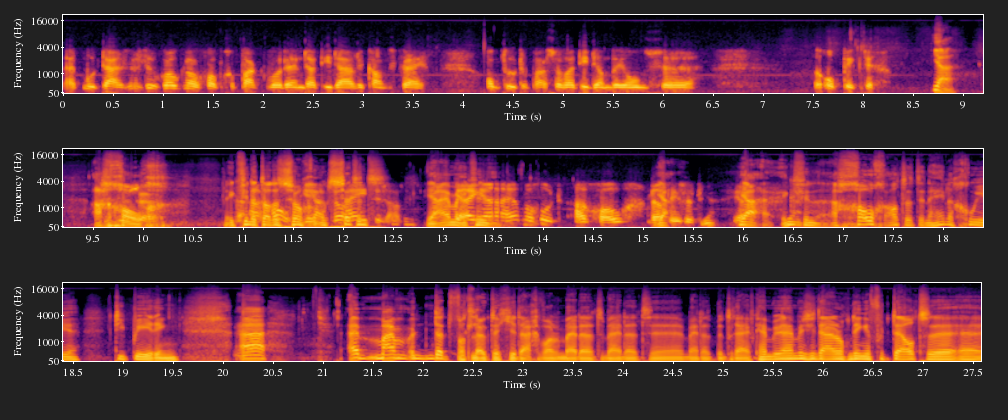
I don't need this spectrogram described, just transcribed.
het moet thuis natuurlijk ook nog opgepakt worden en dat hij daar de kans krijgt om toe te passen wat hij dan bij ons eh oppikte. Ja, agoog. Ik vind het altijd zo ja, ontzettend... Ja, maar Ja, ik vind... ja, helemaal goed. Agoog, dat Ja. is het. Ja. Ja, ik vind agoog altijd een hele goede typering. Eh, eh, maar dat, wat leuk dat je daar gewoon bij dat, bij dat, eh, bij dat bedrijf... Hebben, hebben ze daar nog dingen verteld, eh,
